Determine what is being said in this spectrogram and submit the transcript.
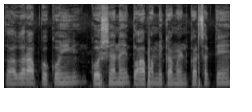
तो अगर आपको कोई क्वेश्चन है तो आप हमें कमेंट कर सकते हैं।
